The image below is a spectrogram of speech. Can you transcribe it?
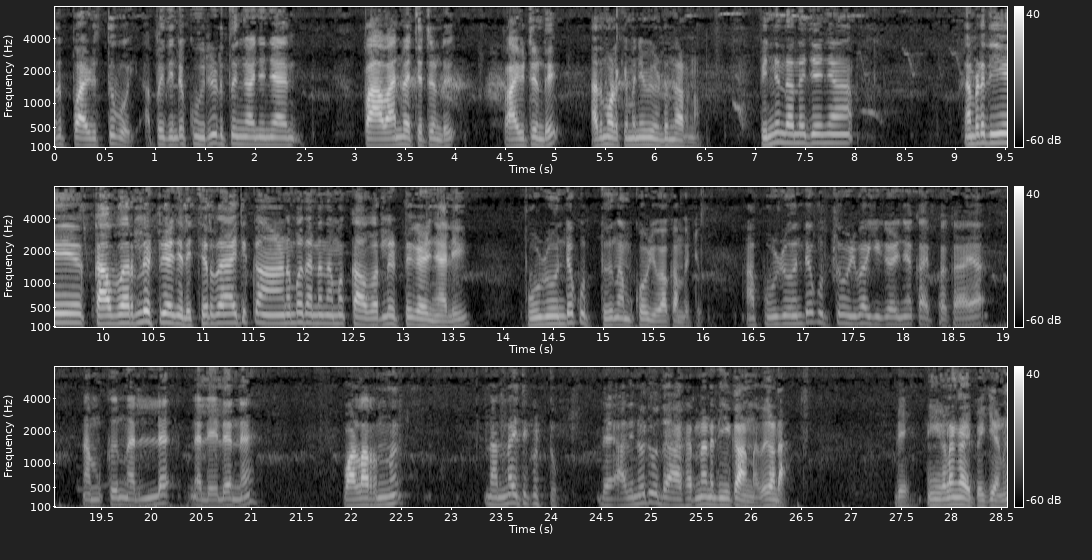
അത് പഴുത്തു പോയി. അപ്പോൾ ഇതിന്റെ കുരു എടുത്തും കഴിഞ്ഞ് ഞാൻ പാവാൻ വെച്ചിട്ടുണ്ട് പായിട്ടുണ്ട് അത് മുളയ്ക്കുമ്പോൾ വീണ്ടും നടണം. പിന്നെന്താണെന്ന് വെച്ച് കഴിഞ്ഞാൽ നമ്മുടെ ഇത് ഈ കവറിൽ ഇട്ട് കഴിഞ്ഞാൽ ചെറുതായിട്ട് കാണുമ്പോൾ തന്നെ നമ്മൾ കവറിൽ ഇട്ട് കഴിഞ്ഞാൽ പുഴുവിന്റെ കുത്ത് നമുക്ക് ഒഴിവാക്കാൻ പറ്റും. ആ പുഴുവിന്റെ കുത്ത് ഒഴിവാക്കി കഴിഞ്ഞാൽ കയ്പക്കായ നമുക്ക് നല്ല നിലയിൽ തന്നെ വളർന്ന് നന്നായിട്ട് കിട്ടും. ദേ അതിനൊരു ഉദാഹരണമാണ് ഇത് ഈ കാണുന്നത്. കണ്ട? ദേ നീളം കയ്പയ്ക്കാണ്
